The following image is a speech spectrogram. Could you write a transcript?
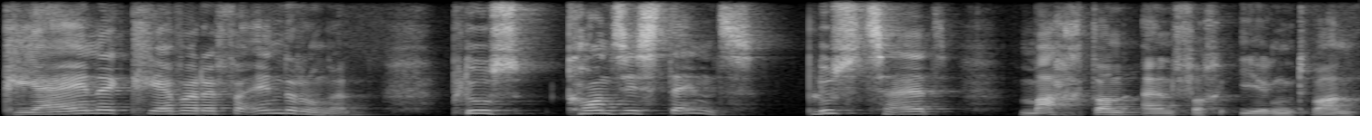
Kleine, clevere Veränderungen plus Konsistenz plus Zeit macht dann einfach irgendwann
